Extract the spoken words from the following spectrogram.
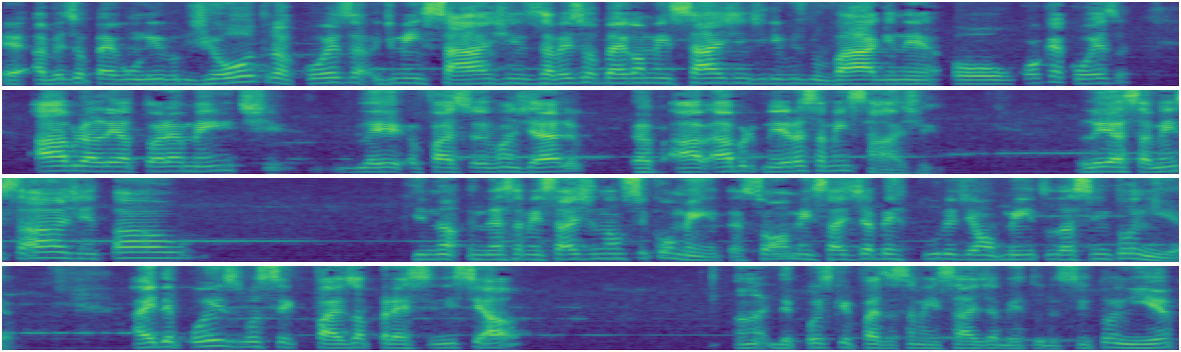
É, às vezes eu pego um livro de outra coisa, de mensagens, às vezes eu pego uma mensagem de livros do Wagner ou qualquer coisa, abro aleatoriamente, leio, faço o Evangelho, abro primeiro essa mensagem. Leio essa mensagem e tal, que não, nessa mensagem não se comenta, é só uma mensagem de abertura, de aumento da sintonia. Aí depois você faz a prece inicial, depois que faz essa mensagem de abertura de sintonia,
